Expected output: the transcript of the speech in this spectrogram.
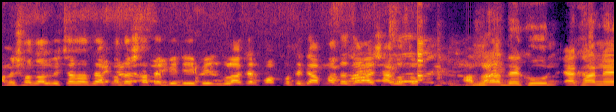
আমি সজল বিশ্বাস আছে আপনাদের সাথে বিডি ফিশ ব্লকের পক্ষ থেকে আপনাদের জানাই স্বাগত। আপনারা দেখুন এখানে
